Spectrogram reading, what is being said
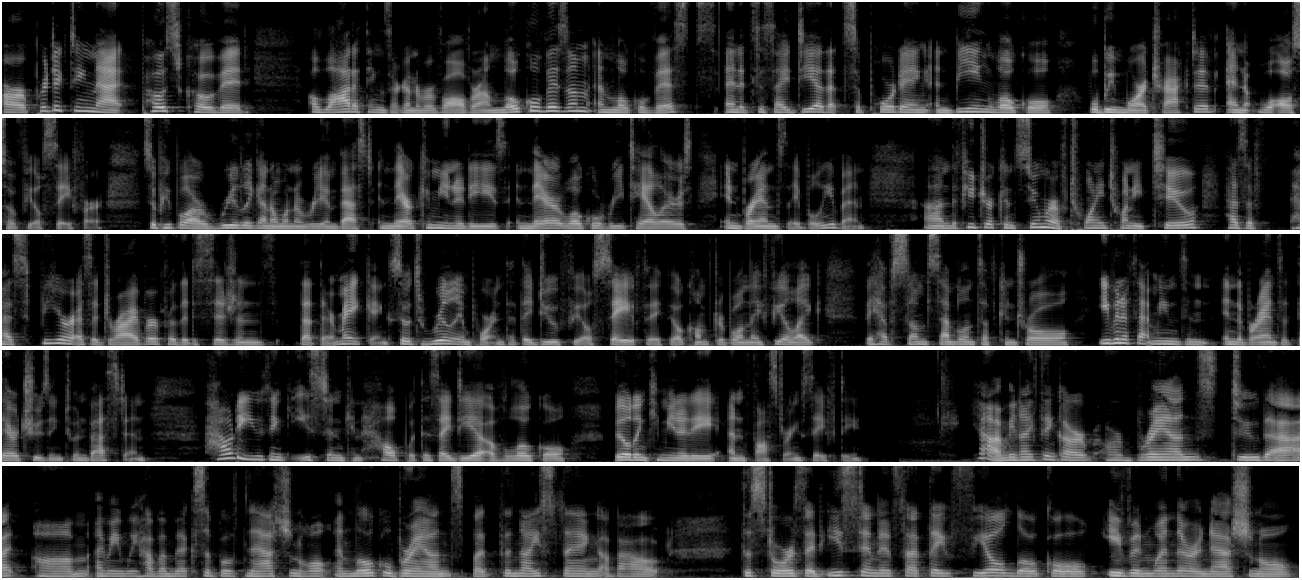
are predicting that post COVID, a lot of things are going to revolve around localvism and localvists. And it's this idea that supporting and being local will be more attractive and will also feel safer. So people are really going to want to reinvest in their communities, in their local retailers, in brands they believe in. Um, the future consumer of 2022 has a has fear as a driver for the decisions that they're making. So it's really important that they do feel safe, they feel comfortable, and they feel like they have some semblance of control, even if that means in, in the brands that they're choosing to invest in. How do you think Easton can help with this idea of local, building community, and fostering safety? Yeah, I mean, I think our, our brands do that. Um, I mean, we have a mix of both national and local brands, but the nice thing about the stores at Easton is that they feel local even when they're a national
